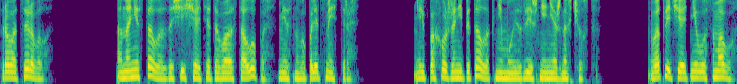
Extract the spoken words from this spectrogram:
провоцировал. Она не стала защищать этого остолопа, местного полицмейстера, и, похоже, не питала к нему излишне нежных чувств. В отличие от него самого.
